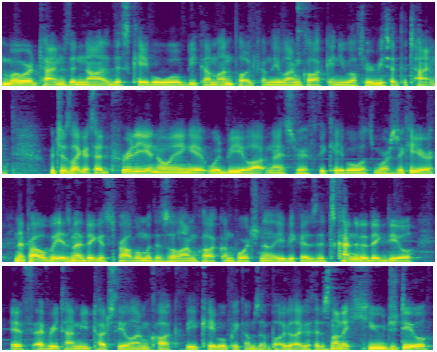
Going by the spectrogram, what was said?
More times than not, this cable will become unplugged from the alarm clock and you will have to reset the time, which is like I said, pretty annoying. It would be a lot nicer if the cable was more secure. And that probably is my biggest problem with this alarm clock, unfortunately, because it's kind of a big deal if every time you touch the alarm clock, the cable becomes unplugged. Like I said, it's not a huge deal,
